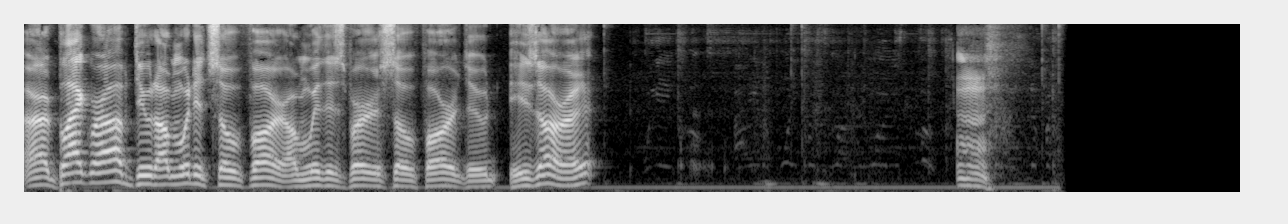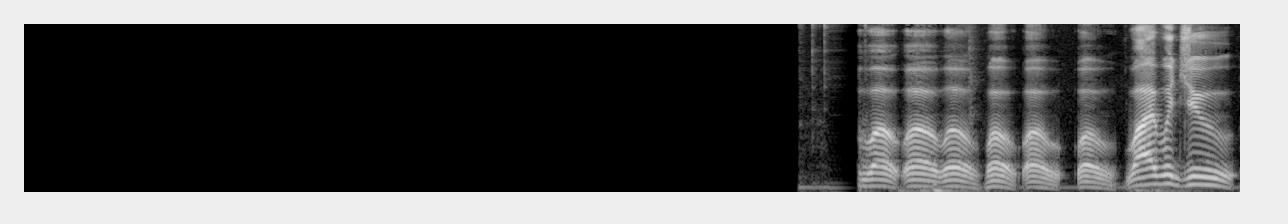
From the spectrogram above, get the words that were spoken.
Alright, Black Rob, dude, I'm with it so far. I'm with his verse so far, dude. He's alright. Mm. Whoa, whoa, whoa, whoa, whoa, whoa. Why would you...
